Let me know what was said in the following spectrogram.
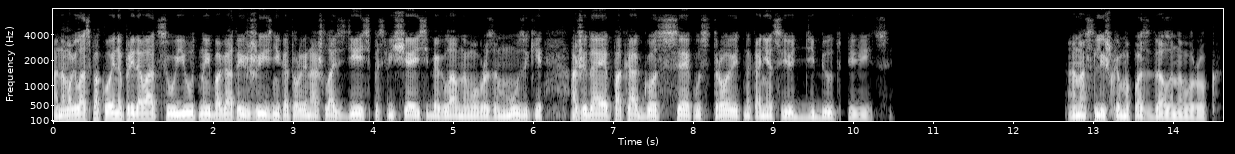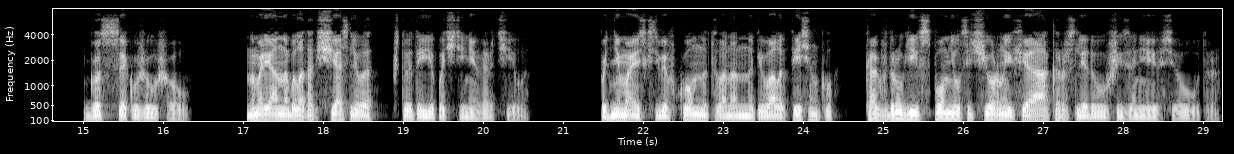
Она могла спокойно предаваться уютной и богатой жизни, которую нашла здесь, посвящая себя главным образом музыке, ожидая, пока Госсек устроит, наконец, ее дебют певицы. Она слишком опоздала на урок. Госсек уже ушел. Но Марианна была так счастлива, что это ее почти не огорчило. Поднимаясь к себе в комнату, она напевала песенку, как вдруг ей вспомнился черный фиакр, следовавший за нею все утро.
